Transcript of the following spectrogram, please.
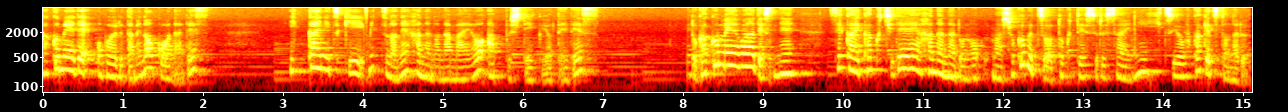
学名で覚えるためのコーナーです。1回につき3つのね花の名前をアップしていく予定です、えっと、学名はですね世界各地で花などの、ま、植物を特定する際に必要不可欠となる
